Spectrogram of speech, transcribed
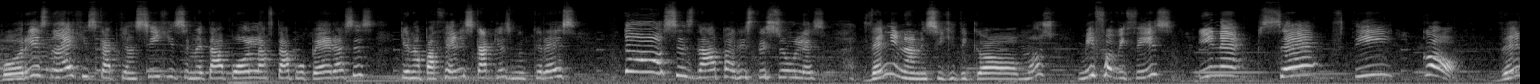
Μπορείς να έχεις κάποια σύγχυση μετά από όλα αυτά που πέρασες και να παθαίνεις κάποιες μικρές τόσες δάπαριστησούλες. Δεν είναι ανησυχητικό όμως, μη φοβηθείς, είναι ψευτικό. Δεν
